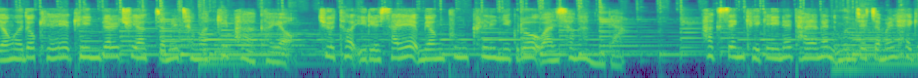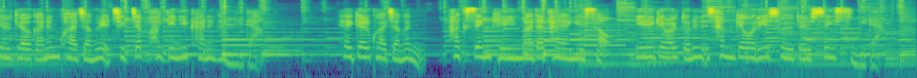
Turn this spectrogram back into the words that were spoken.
영어 독해의 개인별 취약점을 정확히 파악하여 튜터 114의 명품 클리닉으로 완성합니다. 학생 개개인의 다양한 문제점을 해결되어가는 과정을 직접 확인이 가능합니다. 해결 과정은 학생 개인마다 다양해서 1개월 또는 3개월이 소요될 수 있습니다.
